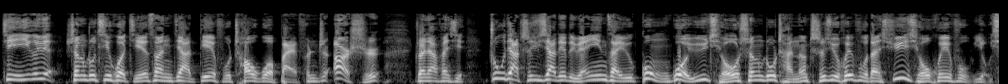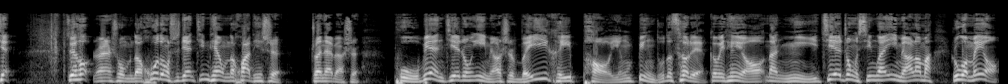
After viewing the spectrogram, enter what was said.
近一个月，生猪期货结算价跌幅超过百分之二十。专家分析，猪价持续下跌的原因在于供过于求，生猪产能持续恢复，但需求恢复有限。最后，仍然是我们的互动时间。今天我们的话题是：专家表示，普遍接种疫苗是唯一可以跑赢病毒的策略。各位听友，那你接种新冠疫苗了吗？如果没有，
